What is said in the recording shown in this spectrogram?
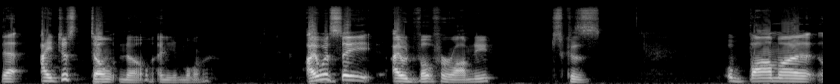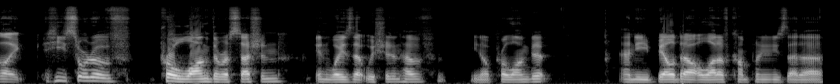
that I just don't know anymore. I would say I would vote for Romney, just because Obama, like, he sort of prolonged the recession in ways that we shouldn't have, you know, prolonged it, and he bailed out a lot of companies that uh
